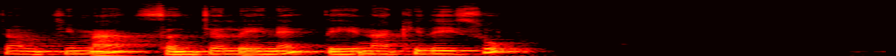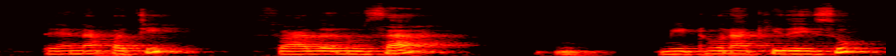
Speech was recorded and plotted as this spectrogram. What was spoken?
ચમચીમાં સંચર લઈને તે નાખી દઈશું. તેના પછી સ્વાદ અનુસાર મીઠું નાખી દઈશું.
